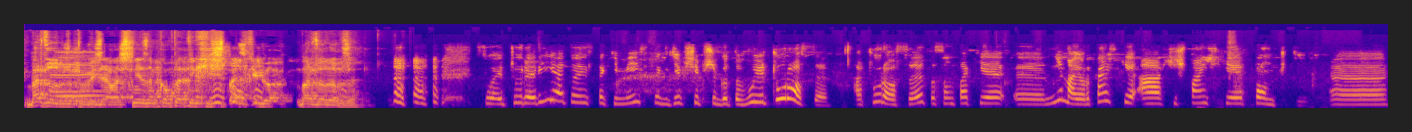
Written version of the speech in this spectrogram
Bardzo dobrze e, powiedziałaś, nie znam kompletnie hiszpańskiego, bardzo dobrze. Słuchaj, czureria to jest takie miejsce, gdzie się przygotowuje czurosy, a czurosy to są takie e, nie majorkańskie, a hiszpańskie pączki. E,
